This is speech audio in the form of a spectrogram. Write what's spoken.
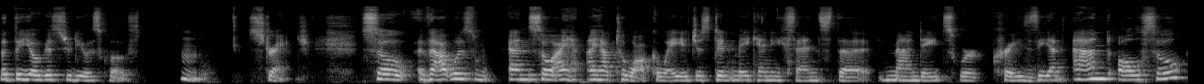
but the yoga studio is closed. Hmm strange. So that was, and so I, I had to walk away. It just didn't make any sense. The mandates were crazy. And, and also,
